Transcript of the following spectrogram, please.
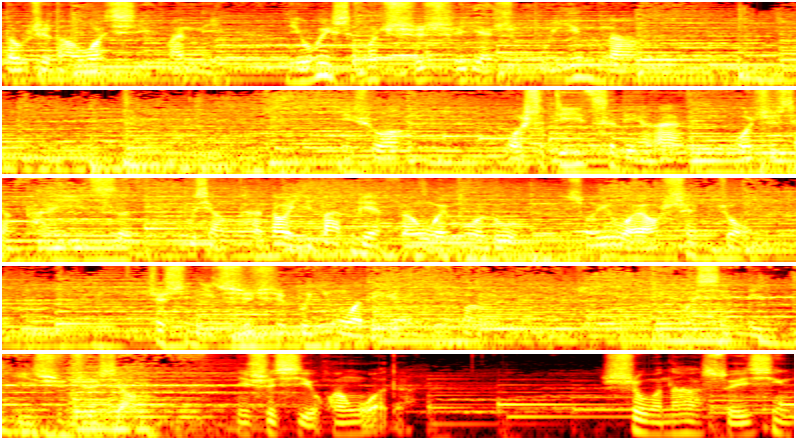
都知道我喜欢你，你为什么迟迟也是不应呢？我是第一次恋爱，我只想谈一次，不想谈到一半便分为陌路，所以我要慎重。这是你迟迟不应我的原因吗？我心里已是知晓，你是喜欢我的，是我那随性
